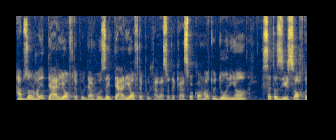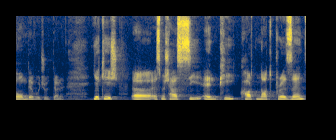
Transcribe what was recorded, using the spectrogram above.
ابزارهای دریافت پول در حوزه دریافت پول توسط کسب و کارها تو دنیا سه تا زیرساخت عمده وجود داره. یکیش اسمش هست CNP Card Not Present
